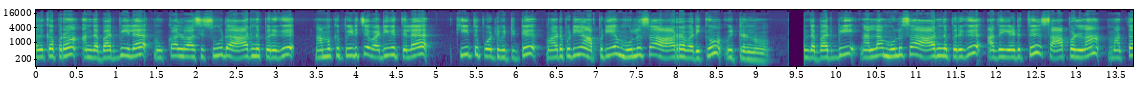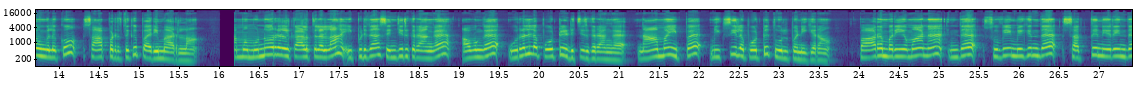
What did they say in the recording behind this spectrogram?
அதுக்கப்புறம் அந்த பர்பியில் முக்கால்வாசி சூடு ஆறின பிறகு நமக்கு பிடிச்ச வடிவத்தில் கீத்து போட்டு விட்டுட்டு மறுபடியும் அப்படியே முழுசாக ஆறுற வரைக்கும் விட்டுறணும். அந்த பர்பி நல்லா முழுசாக ஆறின பிறகு அதை எடுத்து சாப்பிட்லாம். மற்றவங்களுக்கும் சாப்பிட்றதுக்கு பரிமாறலாம். நம்ம முன்னோர்கள் காலத்துலலாம் இப்படி தான் செஞ்சுருக்கிறாங்க. அவங்க உரலில் போட்டு இடிச்சிருக்கிறாங்க. நாம் இப்போ மிக்சியில் போட்டு தூள் பண்ணிக்கிறோம். பாரம்பரியமான இந்த சுவை மிகுந்த சத்து நிறைந்த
